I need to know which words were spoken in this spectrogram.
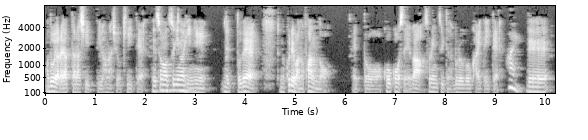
まあどうやらやったらしいっていう話を聞いて、で、その次の日にネットで、そのクレバのファンの、えっと、高校生がそれについてのブログを書いていて、はい。で、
